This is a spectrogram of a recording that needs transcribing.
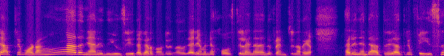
രാത്രി മുടങ്ങാതെ ഞാൻ ഇത് യൂസ് ചെയ്തിട്ടാണ് കിടന്നുകൊണ്ടിരുന്നത് കാര്യം എന്റെ ഹോസ്റ്റലിൽ തന്നെ എന്റെ ഫ്രണ്ട്സിന് അറിയാം. കാര്യം ഞാൻ രാത്രി രാത്രി ഫേസ്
